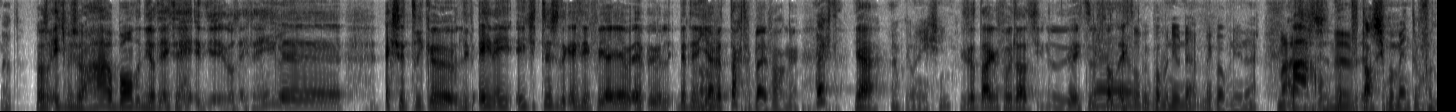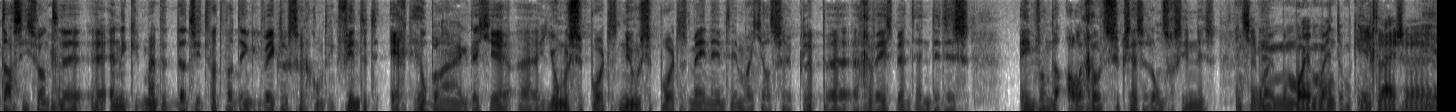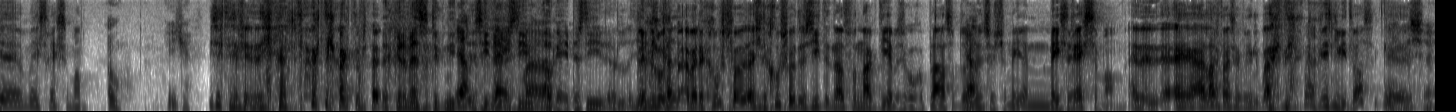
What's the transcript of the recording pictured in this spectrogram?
Wat? Er was eentje met zo'n harenband en die had echt een, die was echt een hele excentrieke... liep één, één- eentje tussen dat ik echt denk van... Ja, je bent in de Oh. jaren tachtig blijven hangen. Echt? Ja, Dat heb ik helemaal niet gezien. ik zat daar voor het laten zien. Dat, echt, dat valt echt op. Ben ik wel benieuwd naar. Ben ik wel benieuwd naar. Maar, Maar, het is een een, eh, fantastisch moment hoor. Fantastisch, want eh, eh, en ik, maar dat, dat is iets wat, wat denk ik wekelijks terugkomt. Ik vind het echt heel belangrijk dat je eh, jonge supporters, nieuwe supporters meeneemt in wat je als eh, club eh, geweest bent. En dit is een van de allergrootste successen uit onze geschiedenis. En het zijn mooie, mooie momenten om een keer die prijzen... Die eh, meest rechtse man. Oh, weet je. Die zit even achterblijven. Dat kunnen mensen natuurlijk niet Ja, eh, zien. hè. dus die, maar- Oké, dus die... eh, De Yannick groep- gaat- bij de groepsfoto, als je de groepsfoto ziet inderdaad van NAC, die hebben ze gewoon geplaatst op de Ja. hun social media. En de meest rechtse man. En eh, hij, lacht daar zo vriendelijk bij. Ik wist niet wie het was. Ik, eh, Nee, dus, eh,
